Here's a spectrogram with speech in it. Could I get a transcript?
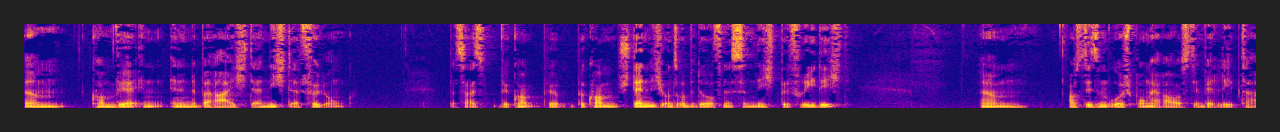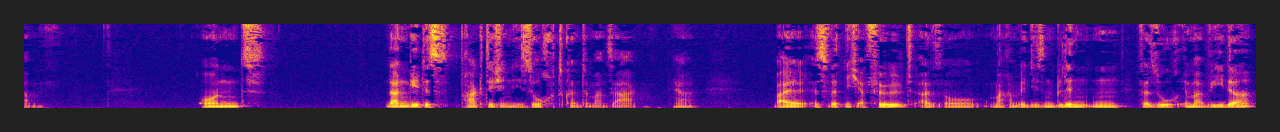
ähm, kommen wir in, in den Bereich der Nichterfüllung. Das heißt, wir, kommen, wir bekommen ständig unsere Bedürfnisse nicht befriedigt ähm, aus diesem Ursprung heraus, den wir erlebt haben. Und dann geht es praktisch in die Sucht, könnte man sagen. Ja? Weil es wird nicht erfüllt, also machen wir diesen blinden Versuch immer wieder.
